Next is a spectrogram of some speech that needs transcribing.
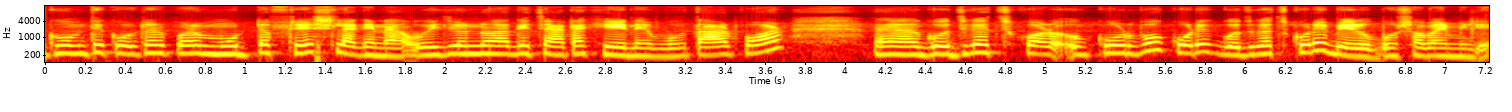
ঘুম থেকে ওঠার পর মুডটা ফ্রেশ লাগে না, ওই জন্য আগে চাটা খেয়ে নেব। তারপর গোছগাছ কর- করব করে গোছগাছ করে বেরোবো সবাই মিলে।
